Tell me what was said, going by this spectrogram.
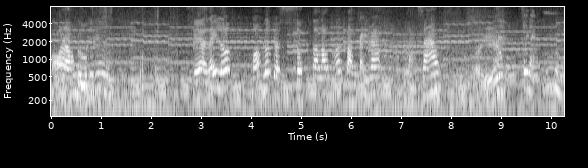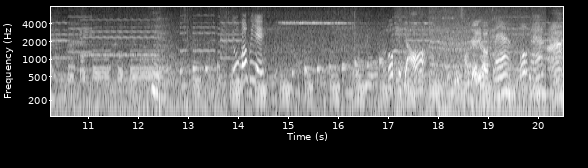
bỏ ra không được. Chứ kìa lấy lớp bóp lớp cho sụp ta lông hết vòng cậy ra. Là sao? Hiểu. Đây nè chú bóp cái gì? Bóp cái vỏ vậy hả? Nè bóp nè. À.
